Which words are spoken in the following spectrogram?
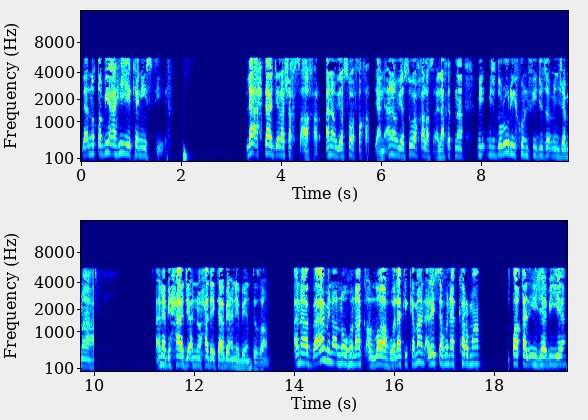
لأنه الطبيعة هي كنيستي. لا أحتاج إلى شخص آخر أنا ويسوع فقط. يعني أنا ويسوع خلص علاقتنا مش ضروري يكون في جزء من جماعة. أنا بحاجة أنه حدا يتابعني بانتظام. أنا بآمن أنه هناك الله ولكن كمان أليس هناك كرمة؟ الطاقة الإيجابية؟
